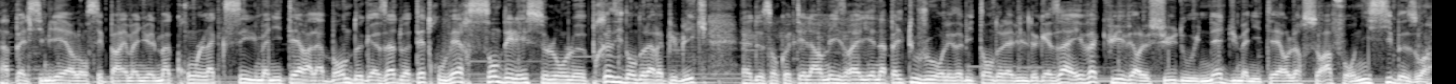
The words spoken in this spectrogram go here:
Appel similaire lancé par Emmanuel Macron, l'accès humanitaire à la bande de Gaza doit être ouvert sans délai selon le président de la République. De son côté, l'armée israélienne appelle toujours les habitants de la ville de Gaza à évacuer vers le sud où une aide humanitaire leur sera fournie si besoin.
